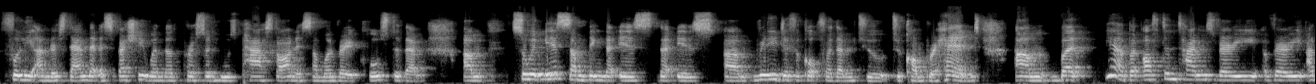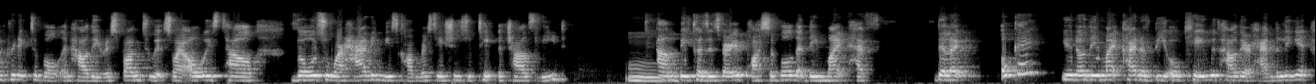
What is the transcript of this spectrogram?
fully understand that, especially when the person who's passed on is someone very close to them. Um, so it is something that is that is um, really difficult for them to to comprehend. Um, but yeah, but oftentimes very very unpredictable in how they respond to it. So I always tell those who are having these conversations to take the child's lead, mm. Um, because it's very possible that they might have. They're like, okay, you know they might kind of be okay with how they're handling it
